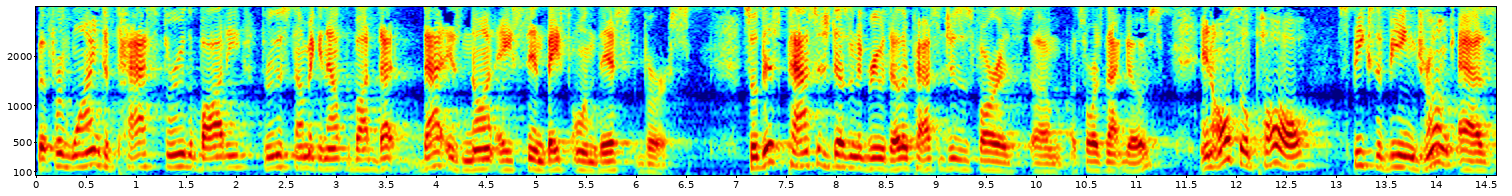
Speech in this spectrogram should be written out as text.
But for wine to pass through the body, through the stomach and out the body, that, that is not a sin based on this verse. So this passage doesn't agree with other passages as far as, um, as far as that goes. And also, Paul speaks of being drunk as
